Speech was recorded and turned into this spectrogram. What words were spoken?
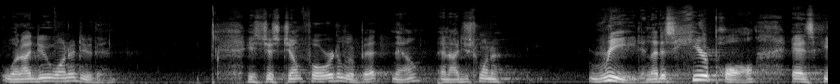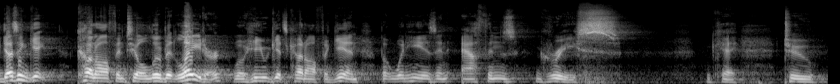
what I do want to do then is just jump forward a little bit now, and I just want to read and let us hear Paul as he doesn't get cut off until a little bit later. Well, he gets cut off again, but when he is in Athens, Greece, okay, to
